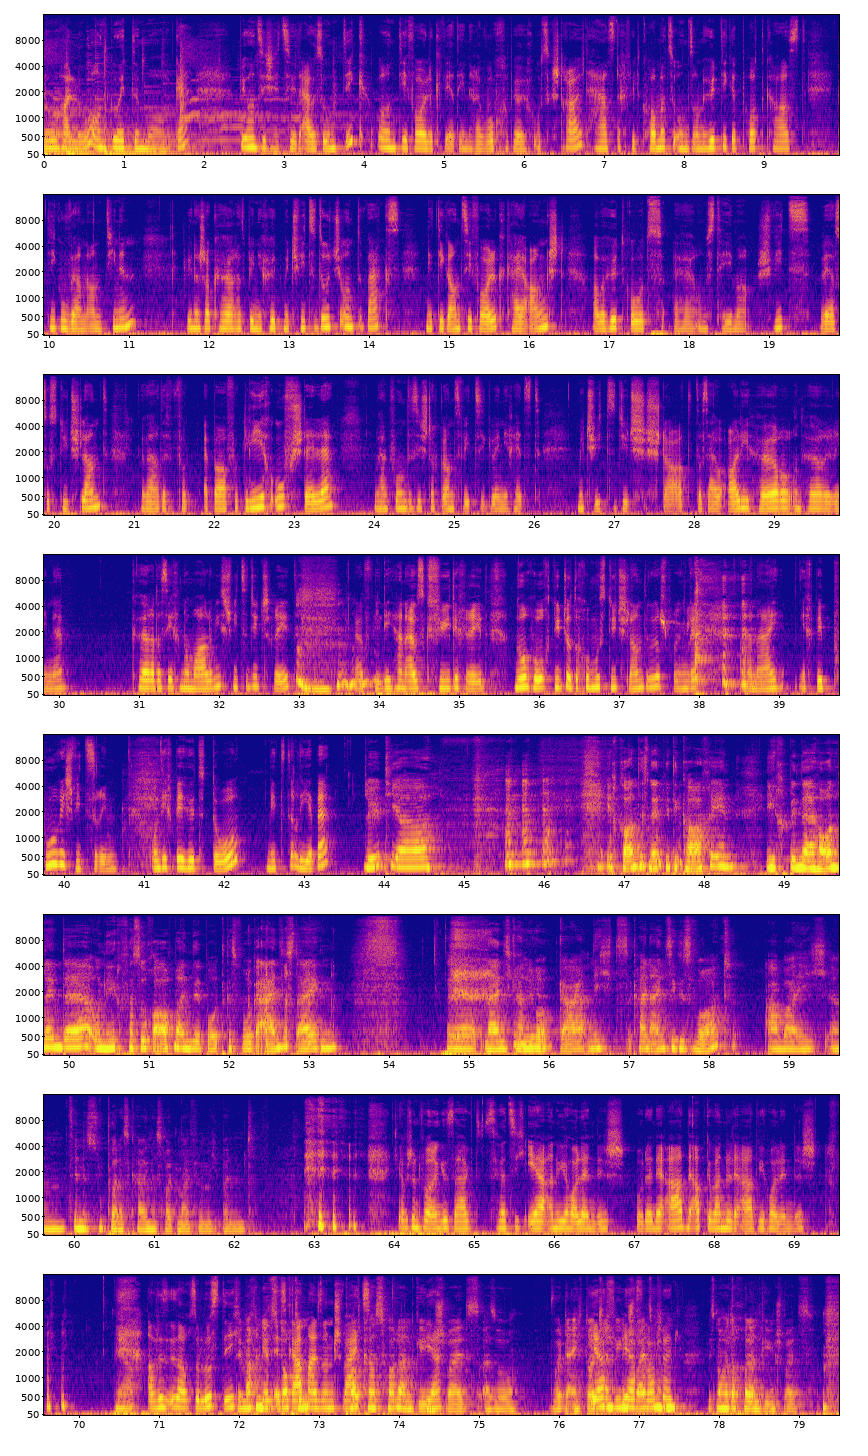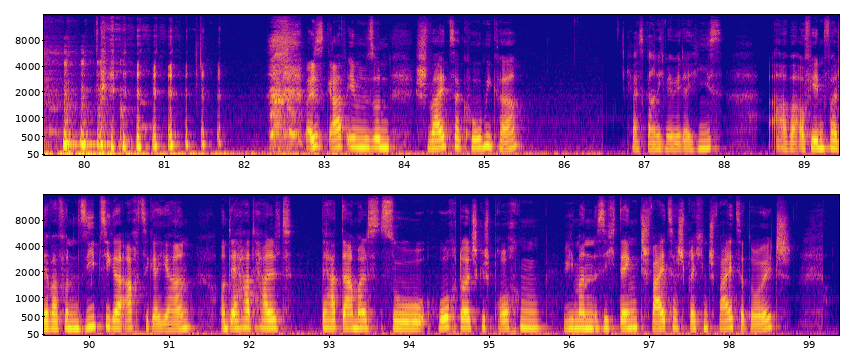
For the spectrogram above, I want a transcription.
Hallo, hallo und guten Morgen. Bei uns ist jetzt heute auch Sonntag und die Folge wird in einer Woche bei euch ausgestrahlt. Herzlich willkommen zu unserem heutigen Podcast Die Gouvernantinnen. Wie ihr schon gehört, bin ich heute mit Schweizerdeutsch unterwegs. Nicht die ganze Folge, keine Angst. Aber heute geht es äh, um das Thema Schweiz versus Deutschland. Wir werden ein paar Vergleiche aufstellen. Wir haben gefunden, es ist doch ganz witzig, wenn ich jetzt mit Schweizerdeutsch starte, dass auch alle Hörer und Hörerinnen hören, dass ich normalerweise Schweizerdeutsch rede. ich glaube, viele haben auch das Gefühl, ich rede nur Hochdeutsch oder komme aus Deutschland ursprünglich. Aber nein, ich bin pure Schweizerin. Und ich bin heute hier mit der Liebe. Lydia. ich kann das nicht wie die Karin. Ich bin ein Hornländer und ich versuche auch mal in der Podcast-Folge einzusteigen. Äh, nein, ich kann ja. überhaupt gar nichts, kein einziges Wort. Aber ich ähm, finde es super, dass Karin das heute mal für mich übernimmt. ich habe schon vorhin gesagt, es hört sich eher an wie Holländisch oder eine Art, eine abgewandelte Art wie Holländisch. ja. Aber das ist auch so lustig. Wir machen jetzt es doch gab mal so einen Schweizer Podcast Holland gegen ja. Schweiz. Also wollte eigentlich Deutschland ja, gegen Schweiz machen. Jetzt machen wir doch Holland gegen Schweiz. Weil es gab eben so einen Schweizer Komiker, ich weiß gar nicht mehr, wie der hieß, aber auf jeden Fall, der war von den 70er, 80er Jahren und der hat halt, der hat damals so Hochdeutsch gesprochen, wie man sich denkt, Schweizer sprechen Schweizerdeutsch.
